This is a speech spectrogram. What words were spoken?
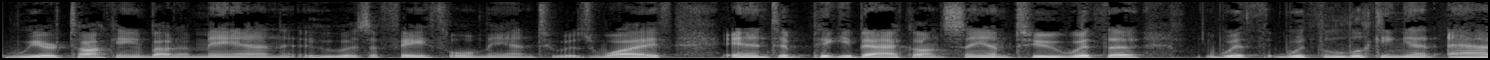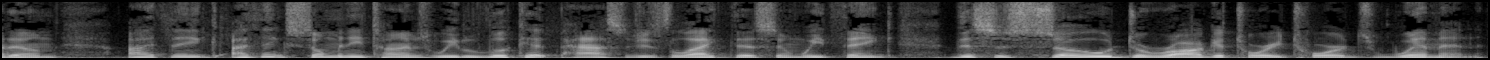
we are talking about a man who is a faithful man to his wife. And to piggyback on Sam too with the with with looking at Adam, I think I think so many times we look at passages like this and we think this is so derogatory towards women,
